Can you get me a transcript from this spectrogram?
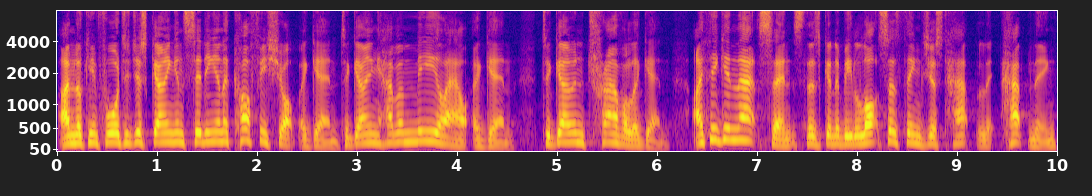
I'm looking forward to just going and sitting in a coffee shop again, to going and have a meal out again, to go and travel again. I think in that sense, there's going to be lots of things just happening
